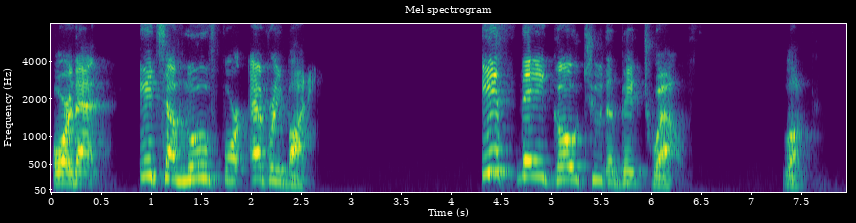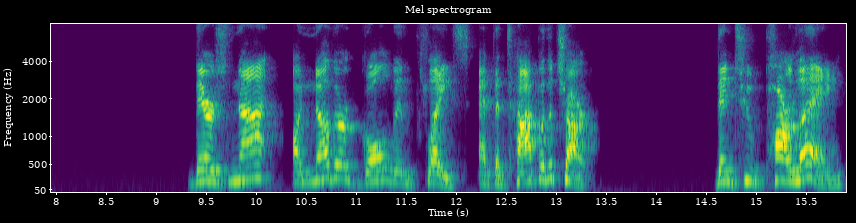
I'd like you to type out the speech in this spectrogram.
or that it's a move for everybody, if they go to the Big 12, look, there's not another goal in place at the top of the chart than to parlay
